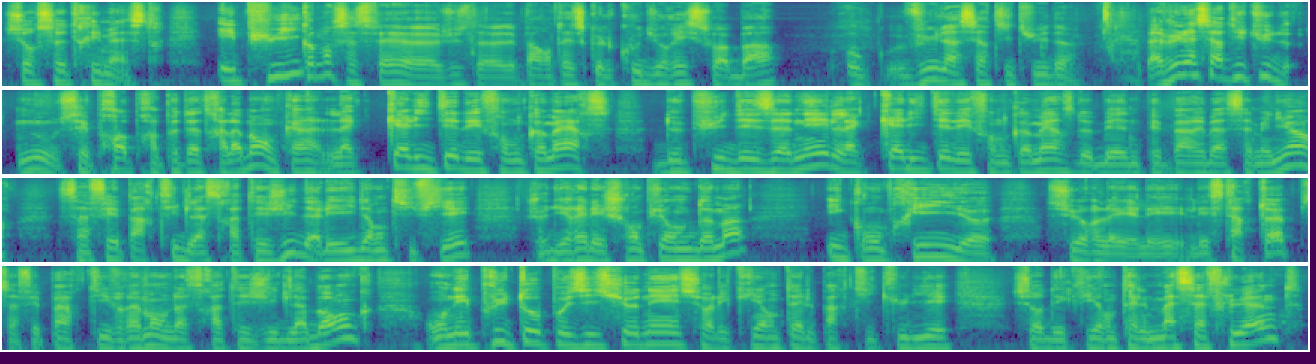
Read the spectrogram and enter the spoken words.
sur ce trimestre. Et puis, Comment ça se fait, euh, juste euh, parenthèse, que le coût du risque soit bas, vu l'incertitude? Bah, vu l'incertitude, nous, c'est propre à- peut-être à la banque. Hein, la qualité des fonds de commerce, depuis des années, la qualité des fonds de commerce de BNP Paribas s'améliore. Ça fait partie de la stratégie d'aller identifier, je dirais, les champions de demain, y compris euh, sur les, les, les startups. Ça fait partie vraiment de la stratégie de la banque. On est plutôt positionné sur les clientèles particuliers, sur des clientèles mass affluentes.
